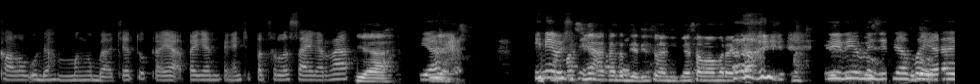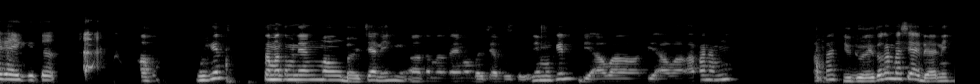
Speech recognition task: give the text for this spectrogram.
kalau udah mengebaca tuh kayak pengen-pengen cepat selesai karena ya ya iya. ini pastinya akan terjadi selanjutnya sama mereka. Iya. nah, ini dia ini apa ya kayak gitu. Oh, mungkin teman-teman yang mau baca nih, eh, teman saya mau baca buku ini mungkin di awal di awal apa namanya? Apa judul itu kan pasti ada nih.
